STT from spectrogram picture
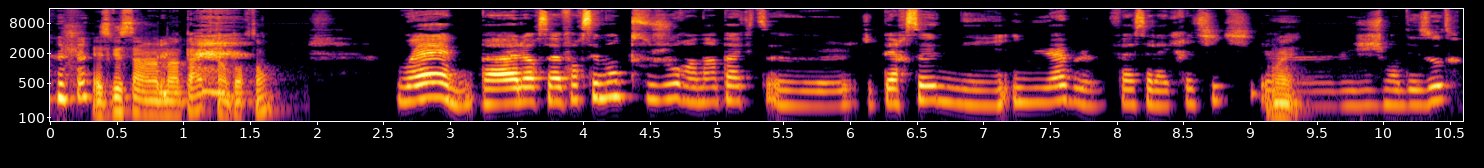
est-ce que ça a un impact important? Ouais, bah alors ça a forcément toujours un impact. Euh, personne n'est immuable face à la critique, euh, le jugement des autres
